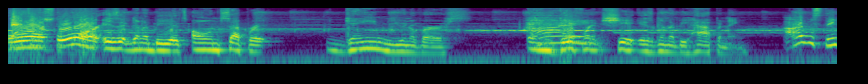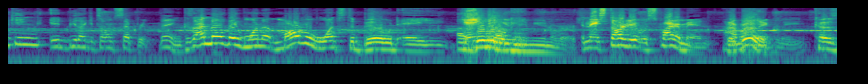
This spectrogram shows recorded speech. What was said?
That's or or is it gonna be its own separate game universe and I- different shit is gonna be happening? I was thinking it'd be like its own separate thing because I know they want to. Marvel wants to build a, A gaming video game universe. and they started it with Spider-Man, They did. ironically, because.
